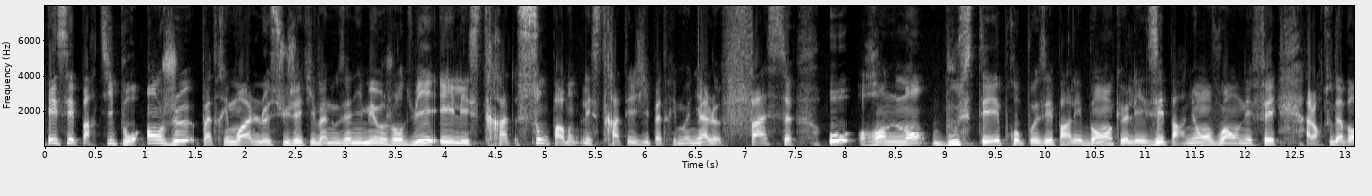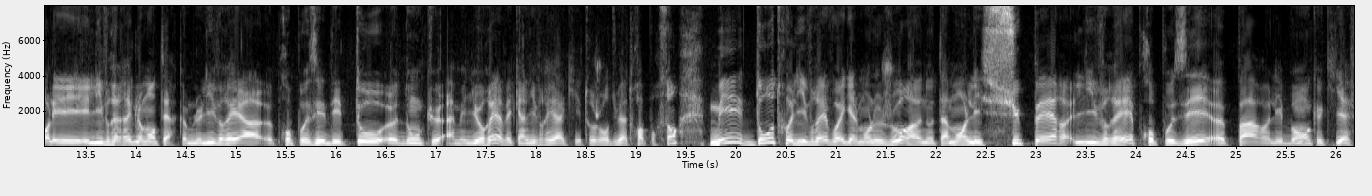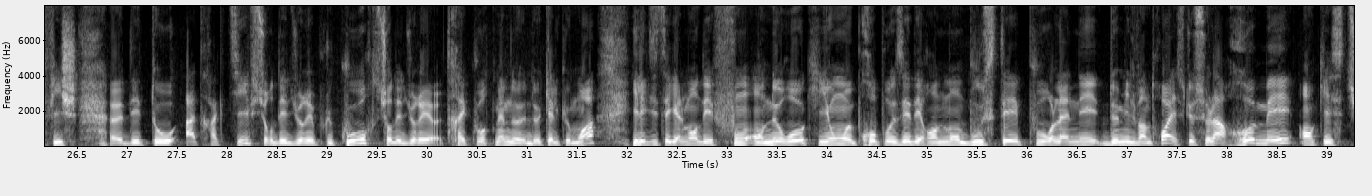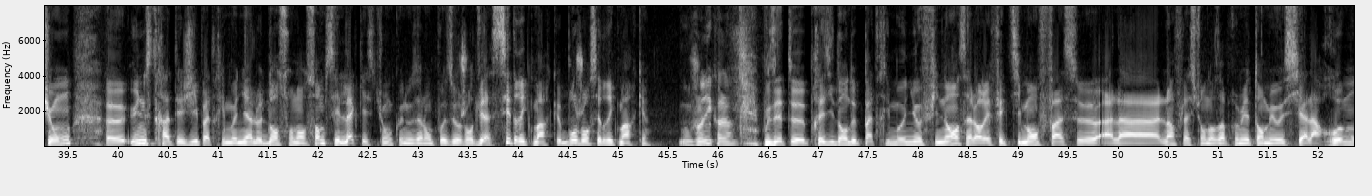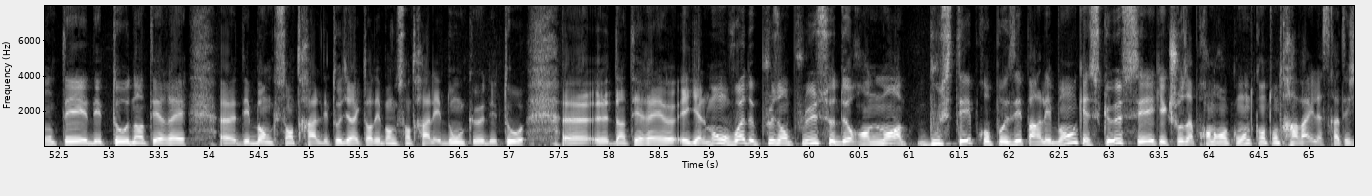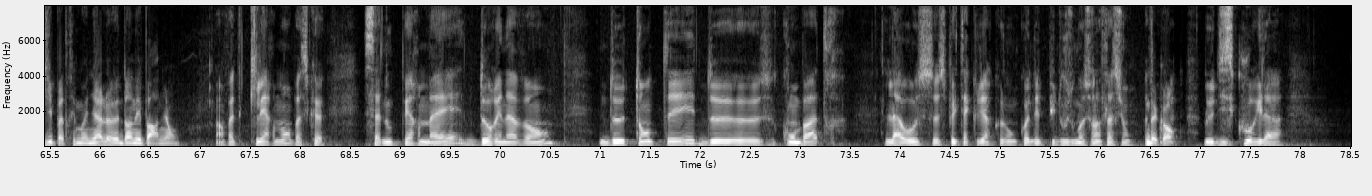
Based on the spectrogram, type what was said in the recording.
Et c'est parti pour Enjeu patrimoine, le sujet qui va nous animer aujourd'hui et les sont pardon, les stratégies patrimoniales face au rendement boosté proposé par les banques. Les épargnants voient en effet, alors tout d'abord les livrets réglementaires comme le livret A euh, proposer des taux euh, donc euh, améliorés avec un livret A qui est aujourd'hui à 3%, mais d'autres livrets voient également le jour, notamment les super livrets proposés par les banques qui affichent des taux attractifs sur des durées plus courtes, sur des durées euh, très courte, même de, quelques mois. Il existe également des fonds en euros qui ont proposé des rendements boostés pour l'année 2023. Est-ce que cela remet en question euh, une stratégie patrimoniale dans son ensemble? C'est la question que nous allons poser aujourd'hui à Cédric Marc. Bonjour Cédric Marc. Bonjour Nicolas. Vous êtes euh, président de Patrimonio Finance. Alors effectivement, face euh, à l'inflation dans un premier temps, mais aussi à la remontée des taux d'intérêt euh, des banques centrales, des taux directeurs des banques centrales et donc des taux d'intérêt également, on voit de plus en plus de rendements boostés proposés par les banques. Est-ce que c'est quelque chose à prendre en compte quand on travaille la stratégie patrimoniale d'un épargnant? En fait, clairement, parce que ça nous permet dorénavant de tenter de combattre la hausse spectaculaire que l'on connaît depuis 12 mois sur l'inflation. D'accord. Le discours, il a,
